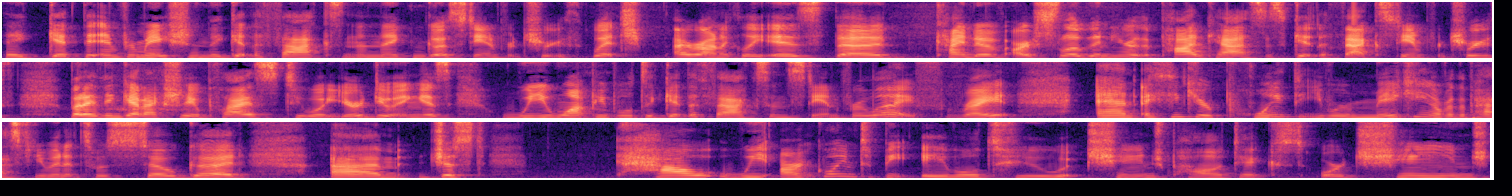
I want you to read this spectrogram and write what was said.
They get the information, they get the facts, and then they can go stand for truth, which ironically is the kind of our slogan here, the podcast is get the facts, stand for truth. But I think it actually applies to what you're doing is we want people to get the facts and stand for life, right? And I think your point that you were making over the past few minutes was so good. Um, just how we aren't going to be able to change politics or change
